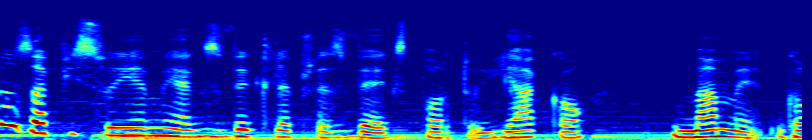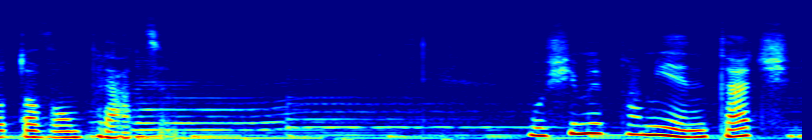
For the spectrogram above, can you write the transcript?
to zapisujemy jak zwykle przez wyeksportuj jako i mamy gotową pracę. Musimy pamiętać,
